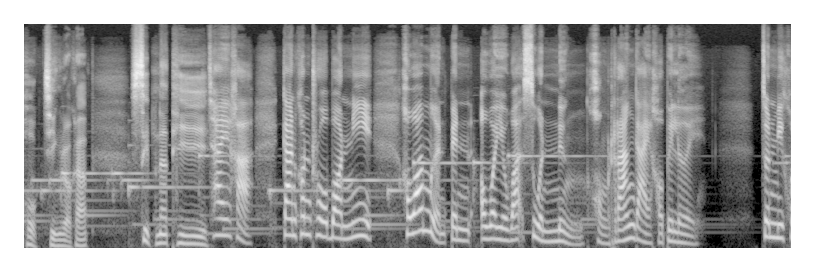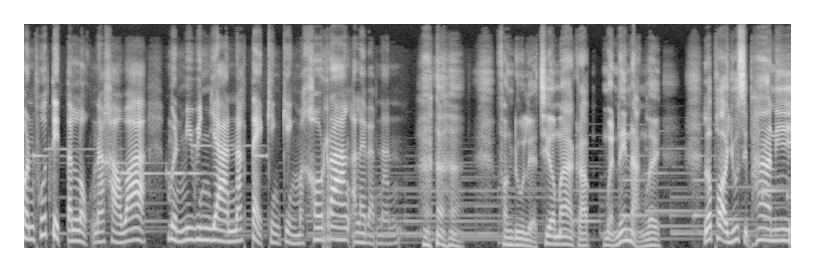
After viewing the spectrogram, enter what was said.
6 จริงเหรอครับ 10 นาที ใช่ค่ะ การคอนโทรลบอลนี่เขาว่าเหมือนเป็นอวัยวะส่วนหนึ่งของร่างกายเขาไปเลย จนมีคนพูดติดตลกนะคะว่าเหมือนมีวิญญาณนักเตะเก่งๆ มาเข้าร่างอะไรแบบนั้น ฟังดูเหลือเชื่อมากครับ เหมือนในหนังเลย แล้วพออายุ 15 นี่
